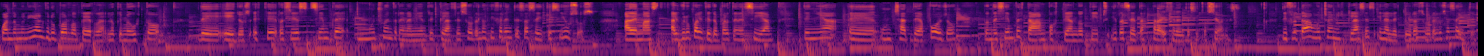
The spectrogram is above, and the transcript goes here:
Cuando me uní al grupo Roterra, lo que me gustó de ellos es que recibes siempre mucho entrenamiento y clases sobre los diferentes aceites y usos. Además, al grupo al que yo pertenecía tenía eh, un chat de apoyo donde siempre estaban posteando tips y recetas para diferentes situaciones. Disfrutaba mucho de mis clases y la lectura sobre los aceites.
